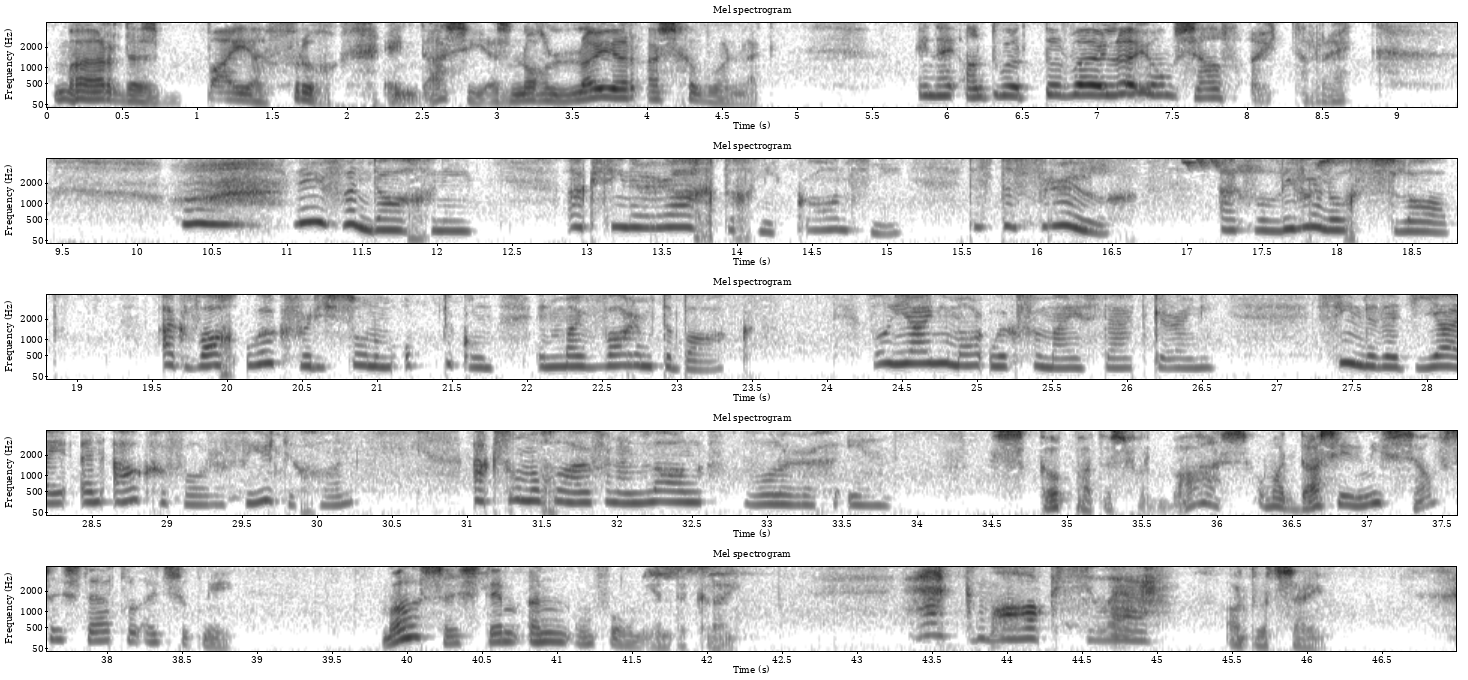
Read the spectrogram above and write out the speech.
Maar dis baie vroeg en Dassie is nog luier as gewoonlik. En hy antwoord terwyl hy homself uittrek. Nee, vandag nie. Ek sien regtig nie kans nie. Dis te vroeg. Ek wil liewer nog slaap. Ek wag ook vir die son om op te kom en my warm te bak. Wil jy nie maar ook vir my 'n stert kry nie? sien dit dat jy in elk geval rivier toe gaan. Ek sal nogal hou van 'n lang, wollerige een. Skilpad is verbaas omdat Dassie nie self sy stert wil uitsoek nie. Maar sy stem in om vir hom een te kry, Ek maak so. antwoord sy.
